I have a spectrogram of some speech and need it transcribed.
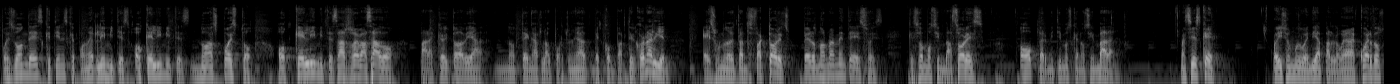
pues dónde es que tienes que poner límites o qué límites no has puesto o qué límites has rebasado para que hoy todavía no tengas la oportunidad de compartir con alguien. Es uno de tantos factores, pero normalmente eso es, que somos invasores o permitimos que nos invadan. Así es que hoy es un muy buen día para lograr acuerdos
